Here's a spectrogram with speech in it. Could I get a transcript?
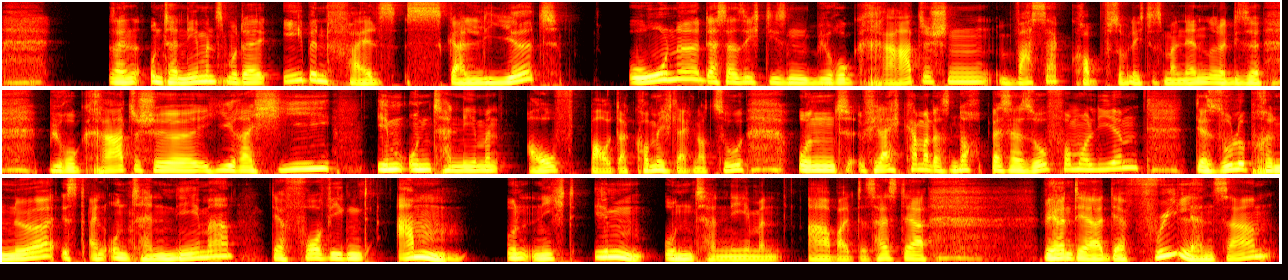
sein Unternehmensmodell ebenfalls skaliert, ohne dass er sich diesen bürokratischen Wasserkopf, so will ich das mal nennen, oder diese bürokratische Hierarchie im Unternehmen aufbaut. Da komme ich gleich noch zu. Und vielleicht kann man das noch besser so formulieren. Der Solopreneur ist ein Unternehmer, der vorwiegend am und nicht im Unternehmen arbeitet. Das heißt, der, während der, der Freelancer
